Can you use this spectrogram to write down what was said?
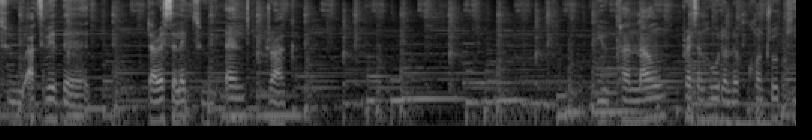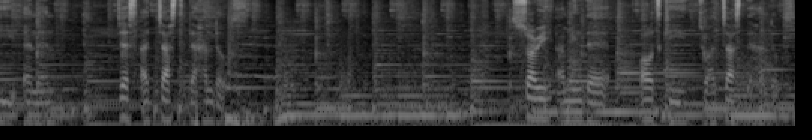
to activate the direct select tool and drag. You can now press and hold on the control key and then just adjust the handles. Sorry I mean the alt key to adjust the handles.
